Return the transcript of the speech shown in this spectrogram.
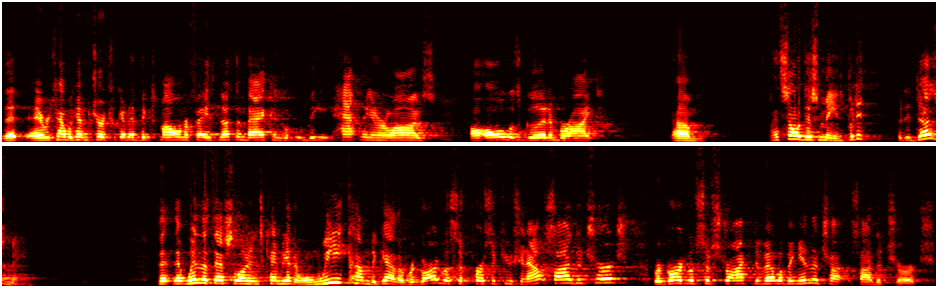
that every time we come to church, we've got a big smile on our face, nothing bad can be happening in our lives, all is good and bright. Um, that's not what this means, but it, but it does mean that, that when the Thessalonians came together, when we come together, regardless of persecution outside the church, regardless of strife developing inside the church,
